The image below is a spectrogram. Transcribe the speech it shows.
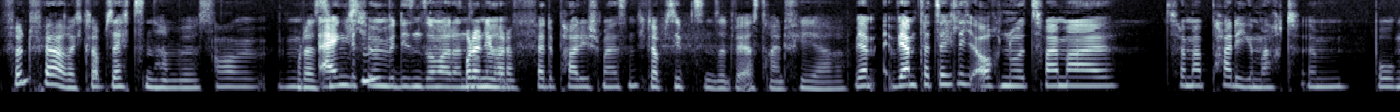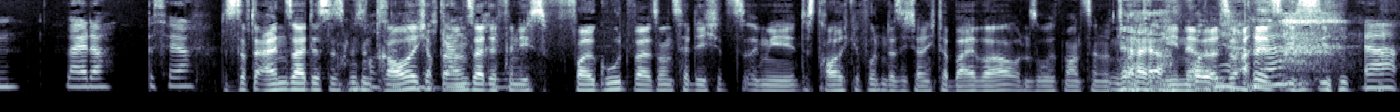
fünf Jahre. Ich glaube, 16 haben wir es. Oh, Oder eigentlich 17? würden wir diesen Sommer dann Oder so nee, eine warte. fette Party schmeißen. Ich glaube, 17 sind wir erst rein, vier Jahre. Wir haben, wir haben tatsächlich auch nur zweimal, zweimal Party gemacht im Bogen. Leider. Bisher. Das ist auf der einen Seite ist es ein bisschen traurig, auf der anderen Seite finde ich es voll gut, weil sonst hätte ich jetzt irgendwie das traurig gefunden, dass ich da nicht dabei war und so waren es dann nur zwei Ja, ja, Termine, also Ja. alles easy. Ja.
